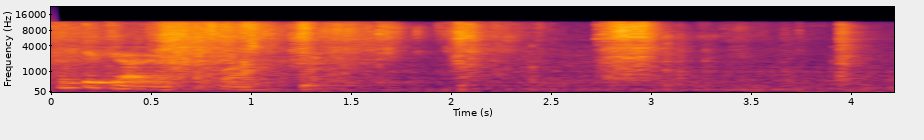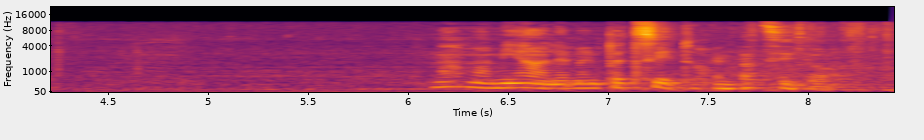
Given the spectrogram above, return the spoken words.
Senti che aria questa qua. Mamma mia, Ale, ma è impazzito. È impazzito.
